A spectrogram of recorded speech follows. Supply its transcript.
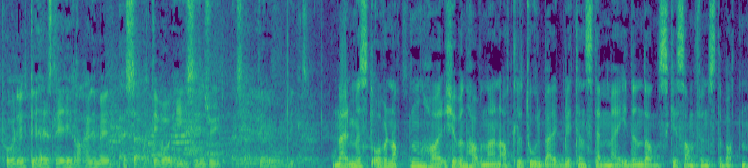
på det. Det hadde jeg slett ikke regnet med. Altså, det var helt sinnssykt. Altså, det jo vilt. Nærmest over natten har københavneren Atle Thorberg blitt en stemme i den danske samfunnsdebatten.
